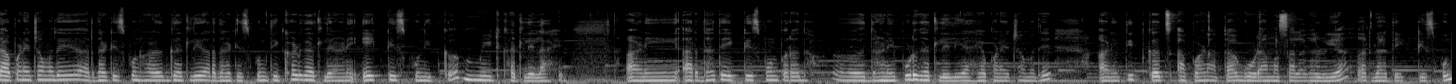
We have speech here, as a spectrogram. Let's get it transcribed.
तर आपण याच्यामध्ये अर्धा टीस्पून हळद घातली अर्धा टीस्पून तिखट घातले आणि एक टीस्पून इतकं मीठ घातलेलं आहे. आणि अर्धा ते एक टीस्पून परत धणेपूड घातलेली आहे आपण याच्यामध्ये. आणि तितकंच आपण आता गोडा मसाला घालूया अर्धा ते एक टीस्पून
